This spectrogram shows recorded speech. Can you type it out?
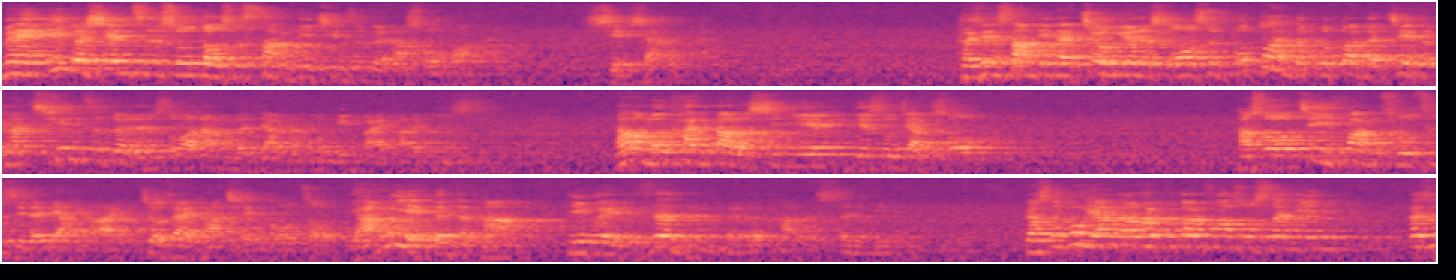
每一个先知书都是上帝亲自对他说话，写下来。可见上帝在旧约的时候是不断的、不断的借着他亲自对人说话，让人家能够明白他的意。然后我们看到了新约，耶稣这样说：“他说，既放出自己的羊来，就在他前头走，羊也跟着他，因为认得他的声音。”表示牧羊人会不断发出声音。但是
